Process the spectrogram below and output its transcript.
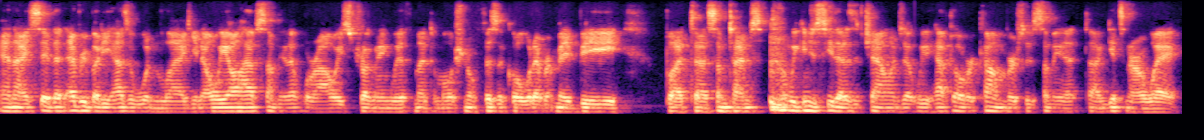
And I say that everybody has a wooden leg. You know, we all have something that we're always struggling with mental, emotional, physical, whatever it may be. But uh, sometimes we can just see that as a challenge that we have to overcome versus something that uh, gets in our way.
